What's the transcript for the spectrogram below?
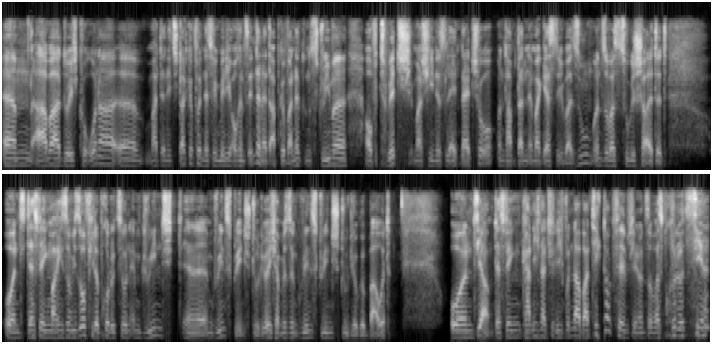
Ähm, aber durch Corona äh, hat ja nichts stattgefunden, deswegen bin ich auch ins Internet abgewandert und streame auf Twitch Maschines Late Night Show und habe dann immer Gäste über Zoom und sowas zugeschaltet. Und deswegen mache ich sowieso viele Produktionen im, Green, äh, im Greenscreen-Studio. Ich habe mir so ein Greenscreen-Studio gebaut. Und ja, deswegen kann ich natürlich wunderbar TikTok-Filmchen und sowas produzieren.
